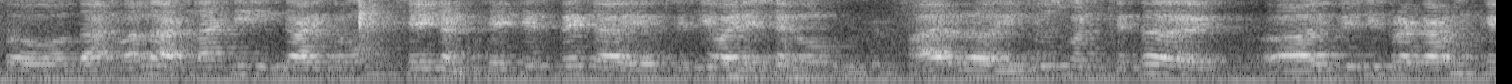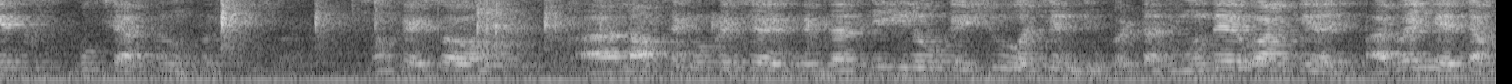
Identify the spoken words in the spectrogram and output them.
సో దానివల్ల అట్లాంటి కార్యక్రమం చేయకండి. చేసేస్తే ఎంసీసీ వైలేషన్ ఆర్ ఇండ్యూస్మెంట్స్ కింద ఐపీసీ ప్రకారం కేసెస్ బుక్ చేయాల్సి ఉంటుంది. ఓకే సో లాస్ట్ టైం ఒక దర్శీలో ఒక ఇష్యూ వచ్చింది. బట్ అది ముందే వాళ్ళకి అడ్వైజ్ చేశాం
